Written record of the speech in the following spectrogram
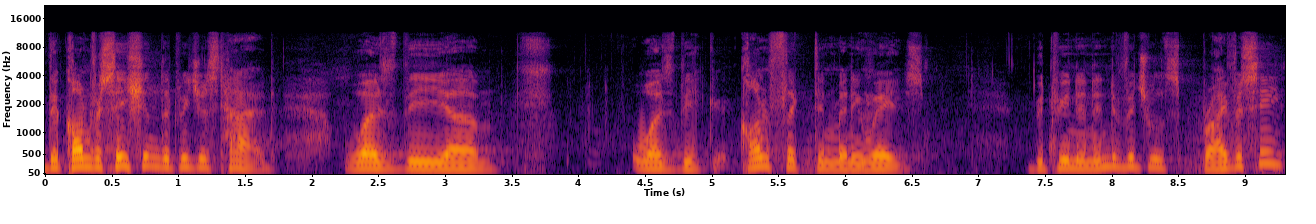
the conversation that we just had was the um, was the conflict in many ways between an individual's privacy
